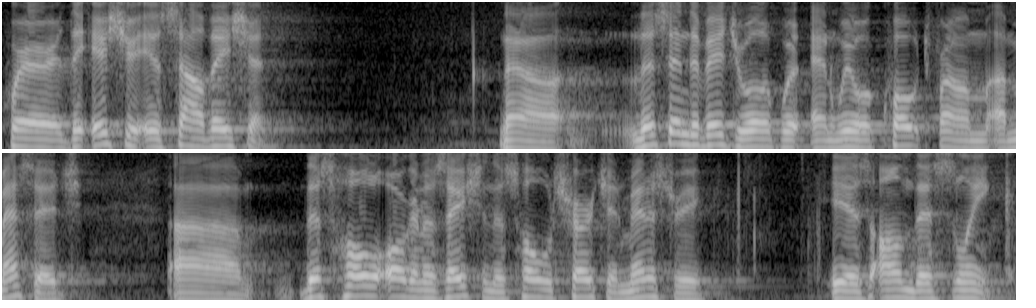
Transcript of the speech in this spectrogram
where the issue is salvation. Now, this individual, and we will quote from a message, uh, this whole organization, this whole church and ministry is on this link.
